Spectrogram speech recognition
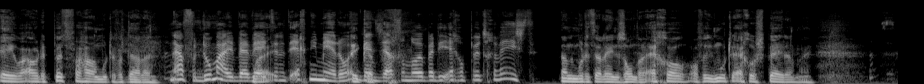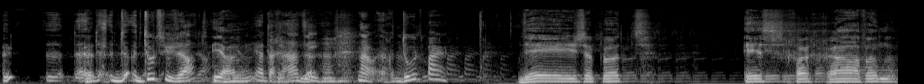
eeuwenoude putverhaal moeten vertellen. Nou, verdoe maar, wij weten het echt niet meer hoor. Ik, ik ben heb... zelfs nog nooit bij die echo-put geweest. Dan moet het alleen zonder echo, of u moet echo spelen. Maar... Doet u dat? Ja. Ja, daar gaat hij. Nou, doe het maar. Deze put is gegraven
